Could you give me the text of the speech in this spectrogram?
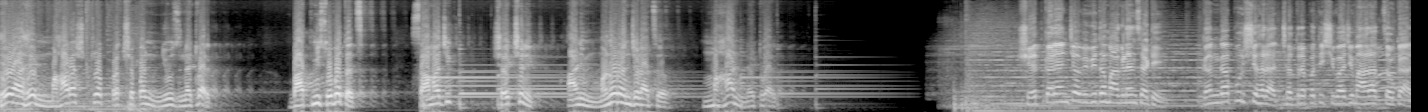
हे आहे महाराष्ट्र प्रक्षेपण न्यूज नेटवर्क. बातमी सोबतच सामाजिक शैक्षणिक आणि मनोरंजनाचं महान नेटवर्क. शेतकऱ्यांच्या विविध मागण्यांसाठी गंगापूर शहरात छत्रपती शिवाजी महाराज चौकात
